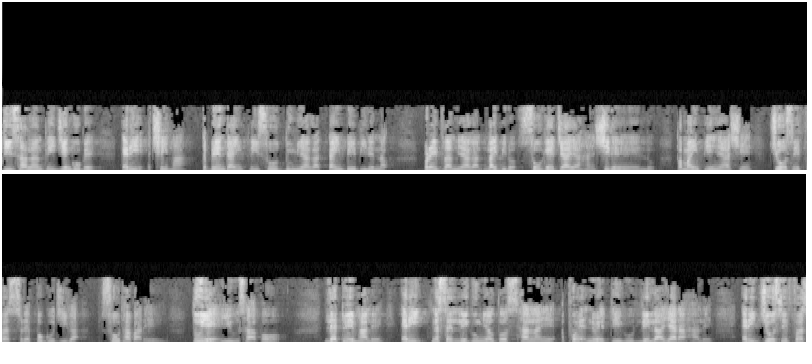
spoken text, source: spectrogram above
ဒီဆာလံတီချင်းကိုပဲအဲ့ဒီအချိန်မှာတပင်တိုင်းတီဆိုသူများကတိုင်ပေးပြီးတဲ့နောက်ပရိသတ်များကလိုက်ပြီးတော့ဆိုခဲ့ကြရဟန်ရှိတယ်လို့သမိုင်းပညာရှင်ဂျိုးစီဖတ်ဆိုတဲ့ပုဂ္ဂိုလ်ကြီးကဆိုထားပါတယ်သူ့ရဲ့အယူအဆပေါ့ လက်တွေ့မှာလေအဲ့ဒီ24ခုမြောက်သောဆာလံရဲ့အဖွဲအနှဲ့ဒီကိုလေ့လာရတာဟာလေအဲ့ဒီဂျိုးစီဖတ်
